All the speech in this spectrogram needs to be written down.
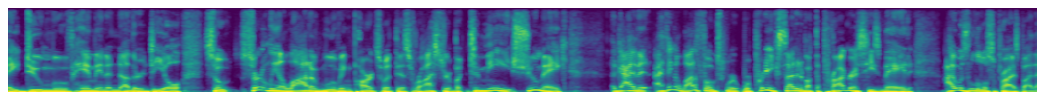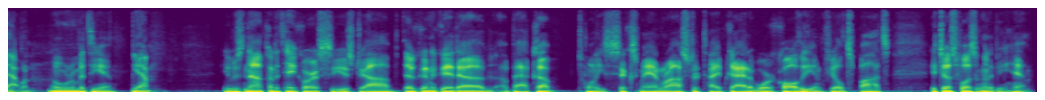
They do move him in another deal. So certainly a lot of moving parts with this roster. But to me, Shewmake, a guy that I think a lot of folks were, were pretty excited about the progress he's made. I was a little surprised by that one. No room at the end. Yeah. He was not going to take Arcia's job. They're going to get a, a backup 26 man roster type guy to work all the infield spots. It just wasn't going to be him.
